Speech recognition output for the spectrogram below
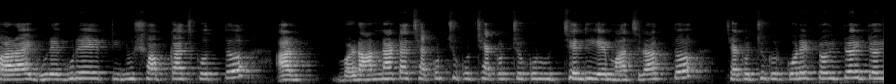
পাড়ায় ঘুরে ঘুরে টিনু সব কাজ করতো আর রান্নাটা ছ্যাকুর ছুকুর ছ্যাকুর চুকুর উচ্ছে দিয়ে মাছ রাখতো ছ্যাকুর ছুকুর করে টই টই টই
